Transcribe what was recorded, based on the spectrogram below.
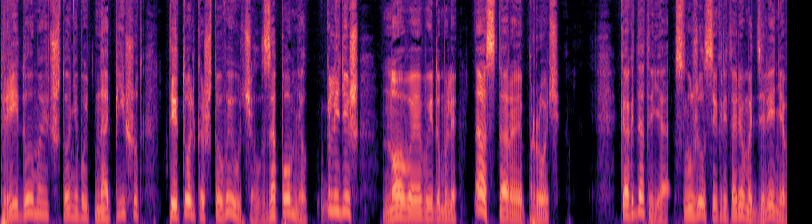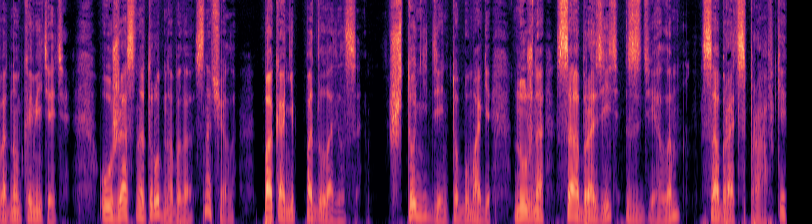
Придумают что-нибудь, напишут, ты только что выучил, запомнил, глядишь, новое выдумали, а старое прочь. Когда-то я служил секретарем отделения в одном комитете. Ужасно трудно было сначала, пока не подладился. Что ни день, то бумаги. Нужно сообразить с делом, собрать справки,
